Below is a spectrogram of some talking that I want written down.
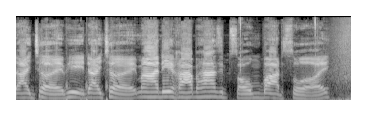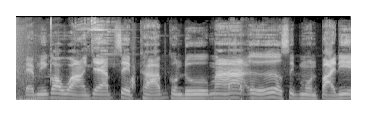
ได้เฉยพี่ได้เฉยมาดีครับห้าสิบสองบาทสวย แบบนี้ก็วางแจบสิบครับคุณดูมาเออสิบหมนไปดิ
